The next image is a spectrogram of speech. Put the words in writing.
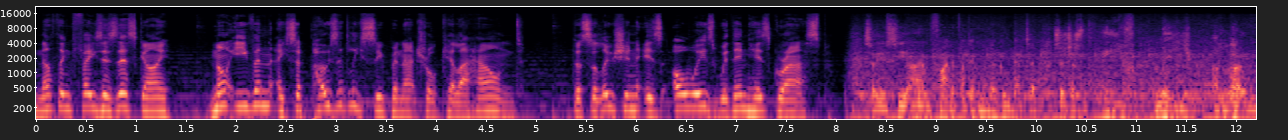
nothing phases this guy. Not even a supposedly supernatural killer hound. The solution is always within his grasp. So you see, I am fine if I didn't have been better. So just leave me alone.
